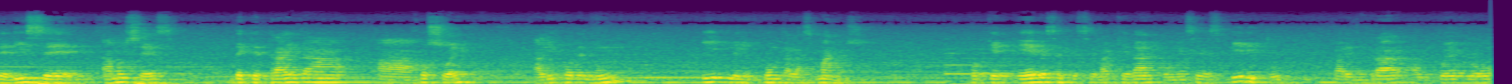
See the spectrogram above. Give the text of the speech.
le dice a Moisés de que traiga a Josué, al hijo de Nun, y le imponga las manos, porque él es el que se va a quedar con ese espíritu para entrar al pueblo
